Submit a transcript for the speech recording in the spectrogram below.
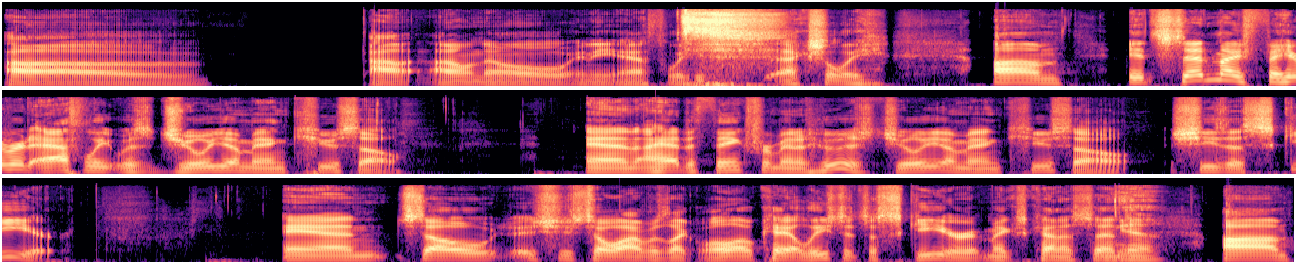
"Uh, I, I don't know any athletes actually." Um, it said my favorite athlete was Julia Mancuso. And I had to think for a minute, who is Julia Mancuso? She's a skier. And so she so I was like, well, okay, at least it's a skier. It makes kind of sense. Yeah. Um,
